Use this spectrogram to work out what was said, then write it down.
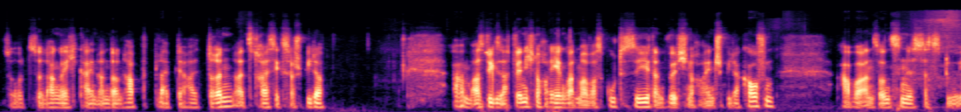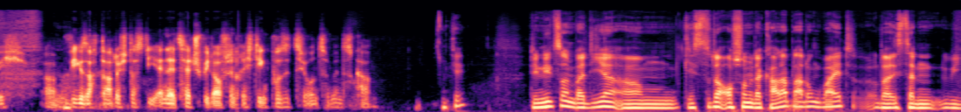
so, solange ich keinen anderen habe, bleibt er halt drin als 30er Spieler. Ähm, also wie gesagt, wenn ich noch irgendwann mal was Gutes sehe, dann würde ich noch einen Spieler kaufen. Aber ansonsten ist das durch. Ähm, wie gesagt, dadurch, dass die NLZ-Spieler auf den richtigen Positionen zumindest kamen. Okay. Die Nilsson, bei dir, ähm, gehst du da auch schon mit der Kaderplanung weit? Oder ist denn, wie,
